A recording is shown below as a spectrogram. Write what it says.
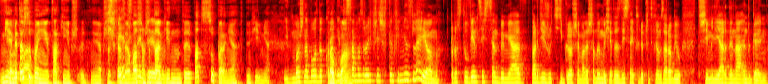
nie, mnie też zupełnie Tarkin nie, nie przeszkadza. Uważam, że Tarkin wypadł super, nie? W tym filmie. I można było dokładnie to samo zrobić przecież w tym filmie z Leją. Po prostu więcej scen by miała, bardziej rzucić groszem, ale szanujmy się, to jest Disney, który przed chwilą zarobił 3 miliardy na Endgame.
